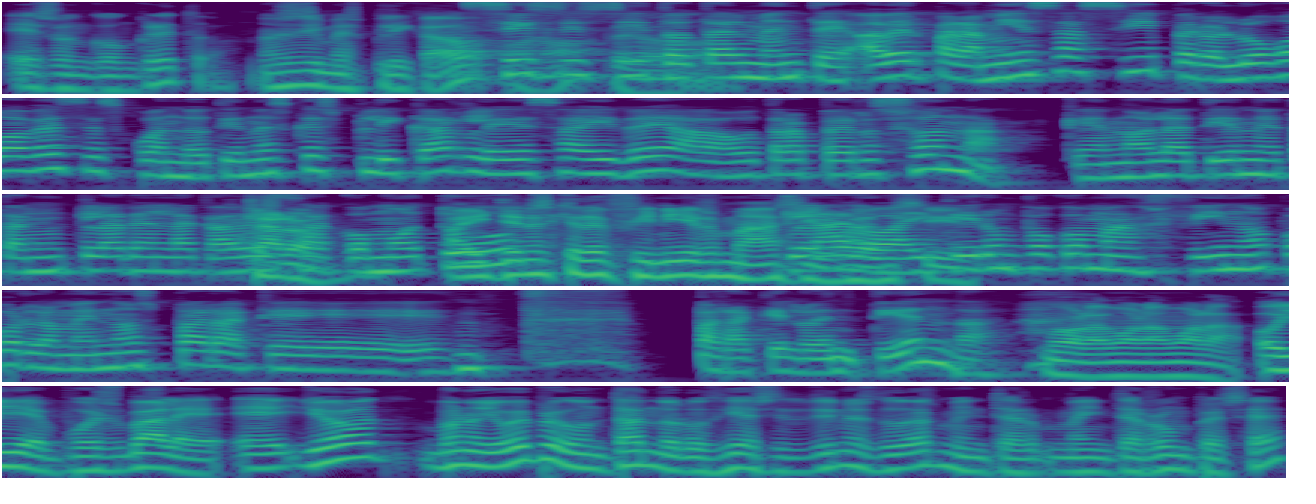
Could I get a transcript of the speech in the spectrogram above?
eso en concreto. No sé si me he explicado. Sí, sí, sí, totalmente. A ver, para mí es así, pero luego a veces cuando tienes que explicarle esa idea a otra persona que no la tiene tan clara en la cabeza como tú. Ahí tienes que definir más. Claro, hay que ir un poco más fino, por lo menos para que para que lo entienda. Mola, mola, mola. Oye, pues vale. Eh, yo, bueno, yo voy preguntando, Lucía, si tú tienes dudas me, interrumpes, ¿eh?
